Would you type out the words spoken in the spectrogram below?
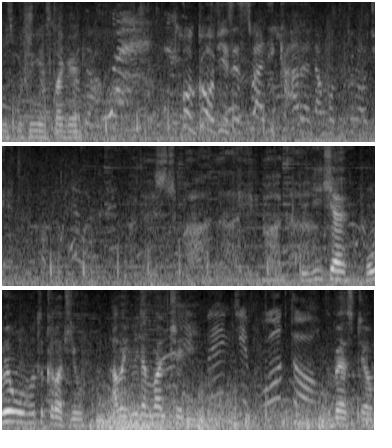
Nic mu się nie stanie. Bogowie zesłali karę na podgrodzie. Deszcz pada i pada. Widzicie, mówią o motokrodził, a myśmy tam walczyli Będzie błoto. z bestią.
